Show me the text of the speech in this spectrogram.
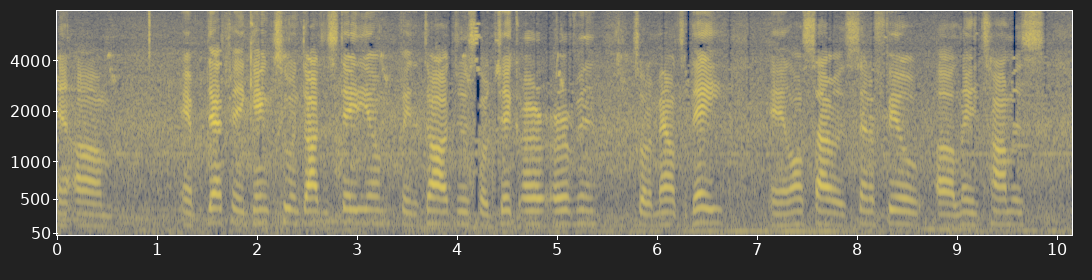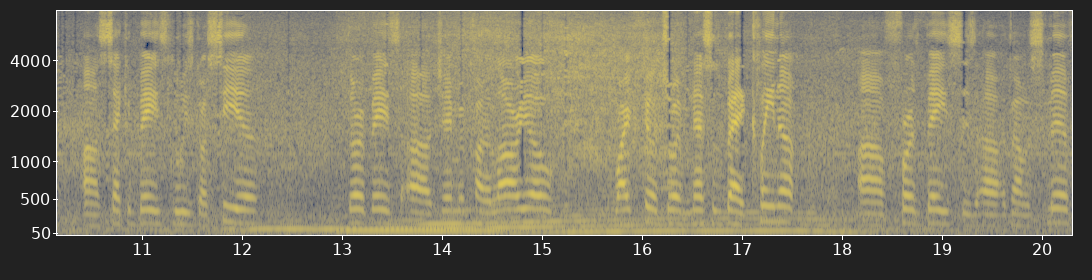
and um and that's playing game two in Dodger Stadium, playing the Dodgers. So Jake Ir Irvin so the mound today. And alongside with center field, uh, Lane Thomas. Uh, second base, Luis Garcia. Third base, uh, Jamie. Right field, Jordan Nessels back cleanup. Uh, first base is uh, Donald Smith.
